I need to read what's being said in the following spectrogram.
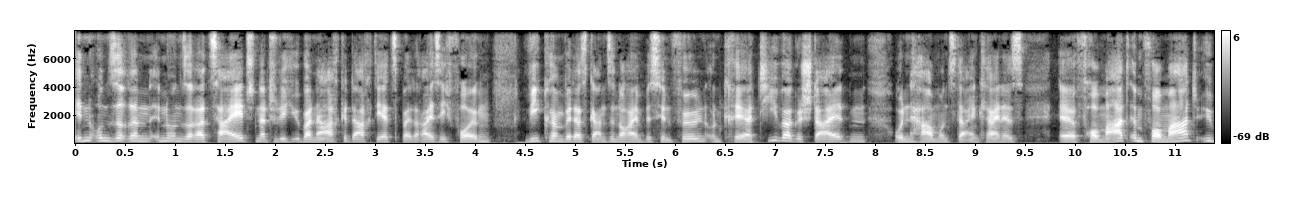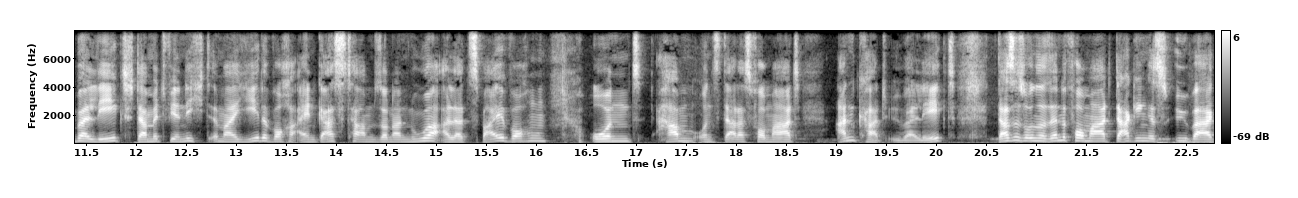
in, unseren, in unserer Zeit natürlich über nachgedacht, jetzt bei 30 Folgen, wie können wir das Ganze noch ein bisschen füllen und kreativer gestalten und haben uns da ein kleines äh, Format im Format überlegt, damit wir nicht immer jede Woche einen Gast haben, sondern nur alle zwei Wochen und haben uns da das Format Uncut überlegt. Das ist unser Sendeformat. Da ging es über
